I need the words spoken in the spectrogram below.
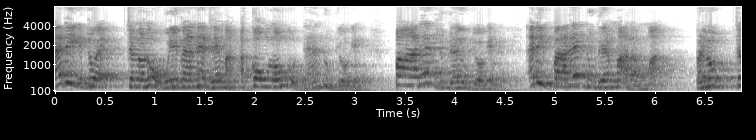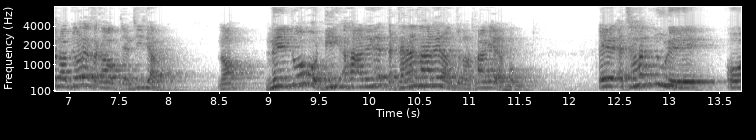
အဲ့ဒီအတွက်ကျွန်တော်တို့ဝေဖန်တဲ့အထဲမှာအကုန်လုံးကိုဒန်းတူပြောခဲ့ပါတဲ့လူတိုင်းကိုပြောခဲ့အဲ့ဒီပါတဲ့လူတွေမှာတော့မှဘလို့ကျွန်တော်ပြောတဲ့စကားကိုပြန်ကြည့်ကြပါနော်နေတိုးကိုဒီအဟာတွေနဲ့တဒန်းစားတဲ့တော့ကျွန်တော်ထားခဲ့တာမဟုတ်ဘူးအေးအခြားလူတွေဟို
